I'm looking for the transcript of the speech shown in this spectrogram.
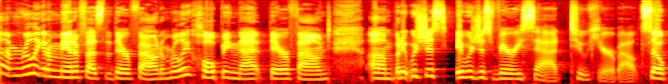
I'm really gonna manifest that they're found. I'm really hoping that they're found. Um, but it was just it was just very sad to hear about. So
